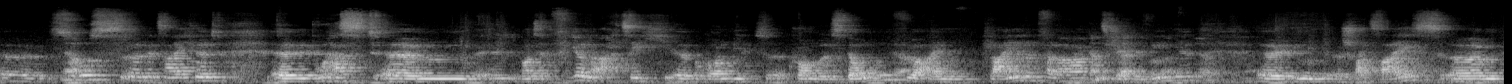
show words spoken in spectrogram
äh, Source ja. äh, gezeichnet. Äh, du hast 1984 ähm, äh, begonnen mit äh, Cromwell Stone für einen kleineren Verlag, ganz kleine Linie. In Schwarz-Weiß. Ähm,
